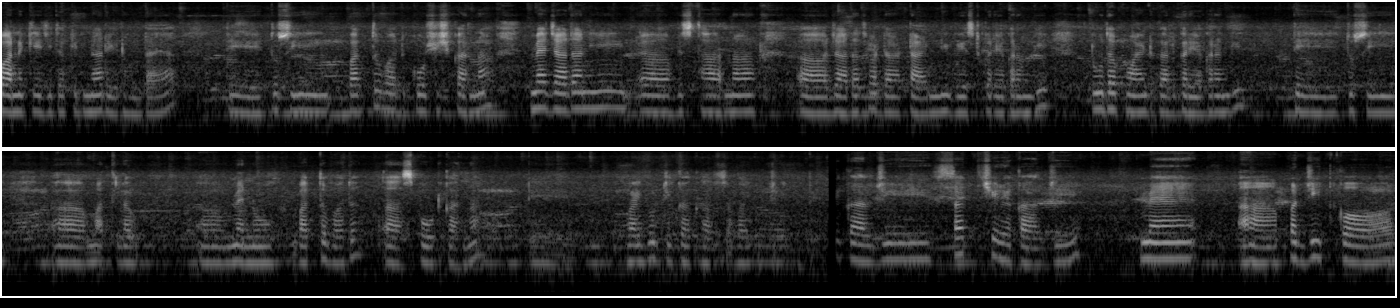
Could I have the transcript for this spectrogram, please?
1 ਜੀ ਦਾ ਕਿੰਨਾ ਰੇਟ ਹੁੰਦਾ ਆ। ਅਤੇ ਤੁਸੀਂ ਵੱਧ ਤੋਂ ਵੱਧ ਕੋਸ਼ਿਸ਼ ਕਰਨਾ। ਮੈਂ ਜ਼ਿਆਦਾ ਨਹੀਂ ਵਿਸਥਾਰ ਨਾਲ ਜ਼ਿਆਦਾ ਤੁਹਾਡਾ ਟਾਈਮ ਨਹੀਂ ਵੇਸਟ ਕਰਿਆ ਕਰਾਂਗੀ। ਟੂ ਦਾ ਪੁਆਇੰਟ ਗੱਲ ਕਰਿਆ ਕਰਾਂਗੀ। ਅਤੇ ਤੁਸੀਂ ਮਤਲਬ ਮੈਨੂੰ ਵੱਧ ਤੋਂ ਵੱਧ ਸਪੋਰਟ ਕਰਨਾ ਅਤੇ ਵਾਹਿਗੁਰੂ ਜੀ ਕਾ ਖਾਲਸਾ, ਵਾਹਿਗੁਰੂ ਜੀ ਕੀ ਫਤਿਹ। ਸਤਿ ਸ਼੍ਰੀ ਅਕਾਲ ਜੀ, ਸਤਿ ਸ਼੍ਰੀ ਅਕਾਲ ਜੀ। ਮੈਂ ਪਰਜੀਤ ਕੌਰ,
